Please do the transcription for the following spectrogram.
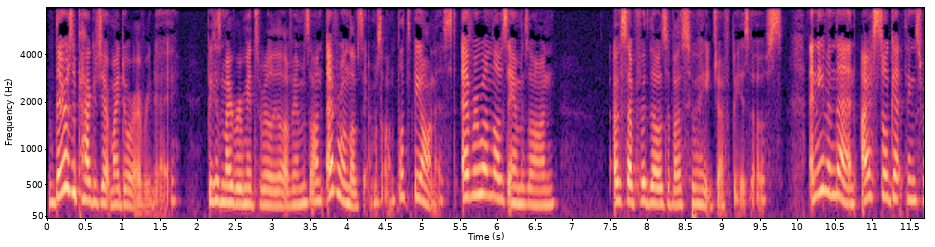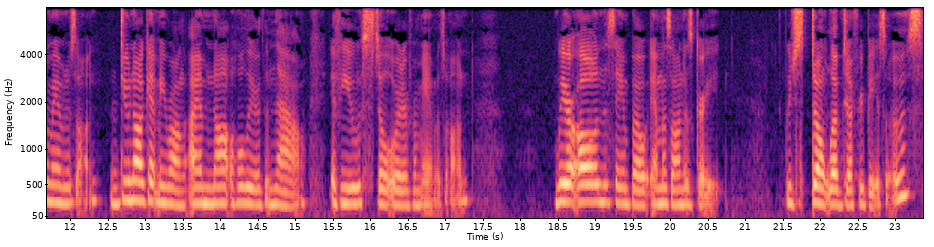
there's a package at my door every day because my roommates really love Amazon. Everyone loves Amazon. Let's be honest. Everyone loves Amazon except for those of us who hate Jeff Bezos. And even then, I still get things from Amazon. Do not get me wrong, I am not holier than thou if you still order from Amazon. We are all in the same boat. Amazon is great. We just don't love Jeffrey Bezos.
